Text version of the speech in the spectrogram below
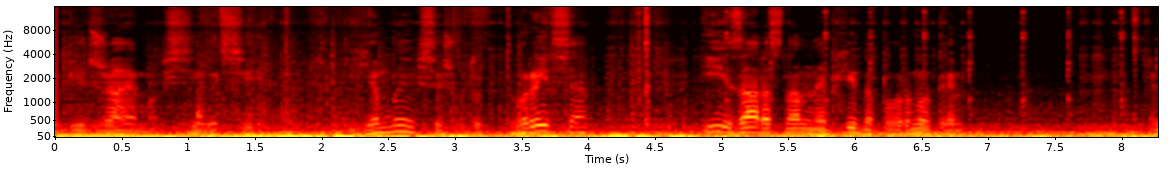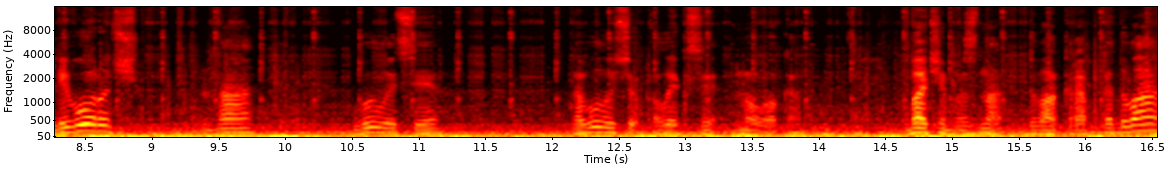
об'їжджаємо всі ці ями, все, що тут твориться. І зараз нам необхідно повернути ліворуч на вулиці, на вулицю Олекси Новака. Бачимо знак 2.2.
